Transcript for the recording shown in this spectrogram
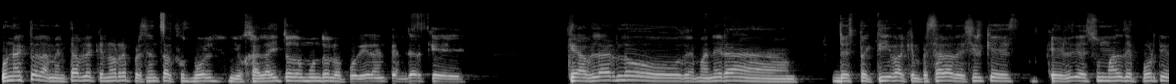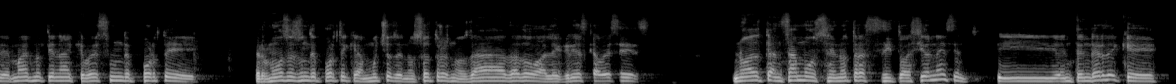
un acto lamentable que no representa al fútbol y ojalá y todo el mundo lo pudiera entender que, que hablarlo de manera despectiva, que empezar a decir que es, que es un mal deporte y demás, no tiene nada que ver, es un deporte hermoso, es un deporte que a muchos de nosotros nos da, ha dado alegrías que a veces no alcanzamos en otras situaciones y entender de que,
